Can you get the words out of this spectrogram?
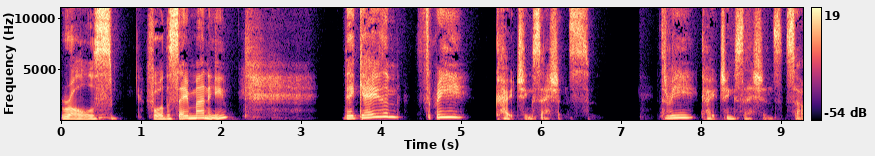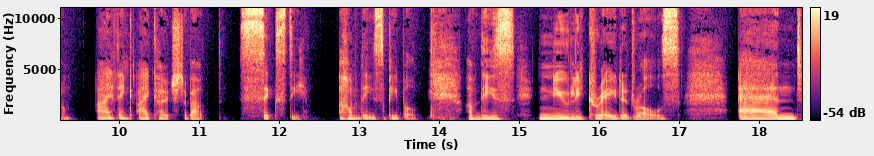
roles for the same money, they gave them three coaching sessions. Three coaching sessions. So I think I coached about 60 of these people, of these newly created roles. And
